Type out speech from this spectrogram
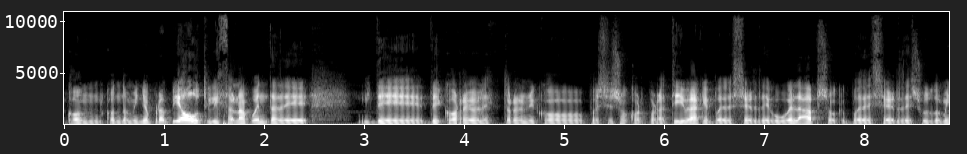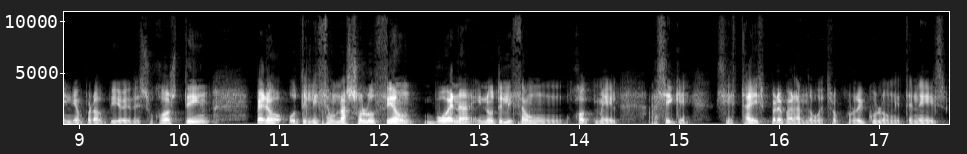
con, con dominio propio o utiliza una cuenta de, de, de, correo electrónico, pues eso, corporativa, que puede ser de Google Apps o que puede ser de su dominio propio y de su hosting, pero utiliza una solución buena y no utiliza un Hotmail. Así que si estáis preparando vuestro currículum y tenéis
